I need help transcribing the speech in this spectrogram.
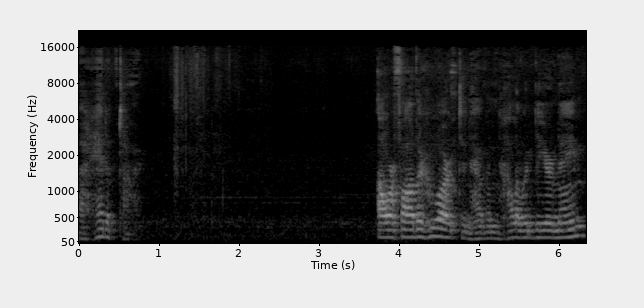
ahead of time. Our Father who art in heaven, hallowed be your name.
